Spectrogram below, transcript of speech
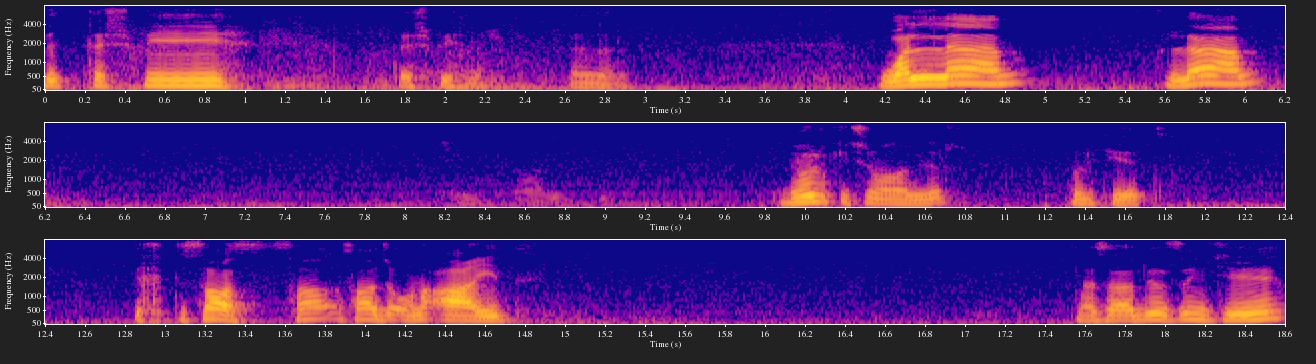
lit teşbih. Teşbihdir. Benzerim. Vel lam mülk için olabilir. Mülkiyet. İhtisas. sa- sadece ona ait. Mesela diyorsun ki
